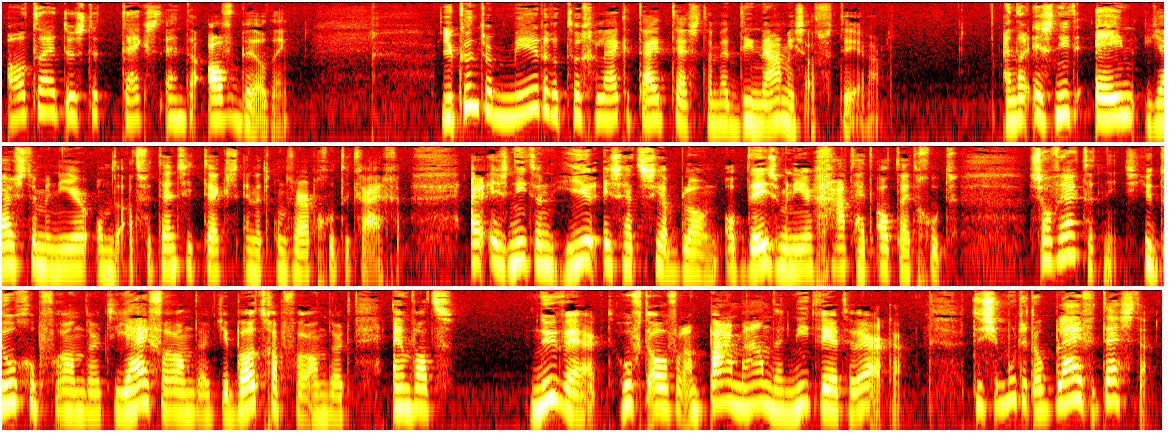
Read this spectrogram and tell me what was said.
altijd dus de tekst en de afbeelding. Je kunt er meerdere tegelijkertijd testen met dynamisch adverteren. En er is niet één juiste manier om de advertentietekst en het ontwerp goed te krijgen. Er is niet een hier is het schabloon. Op deze manier gaat het altijd goed. Zo werkt het niet. Je doelgroep verandert, jij verandert, je boodschap verandert. En wat nu werkt, hoeft over een paar maanden niet weer te werken. Dus je moet het ook blijven testen.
